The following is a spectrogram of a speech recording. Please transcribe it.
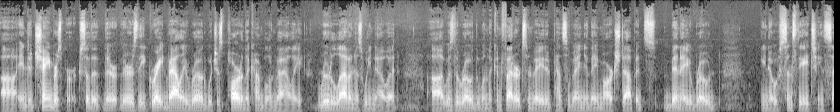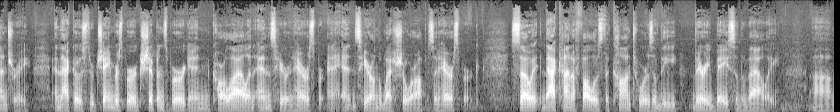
uh, into Chambersburg. So the, there, there's the Great Valley Road, which is part of the Cumberland Valley, Route 11 as we know it. Uh, it was the road that when the Confederates invaded Pennsylvania, they marched up. It's been a road, you know, since the 18th century and that goes through Chambersburg, Shippensburg, and Carlisle, and ends here in Harrisburg, ends here on the west shore opposite Harrisburg. So it, that kind of follows the contours of the very base of the valley. Um,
